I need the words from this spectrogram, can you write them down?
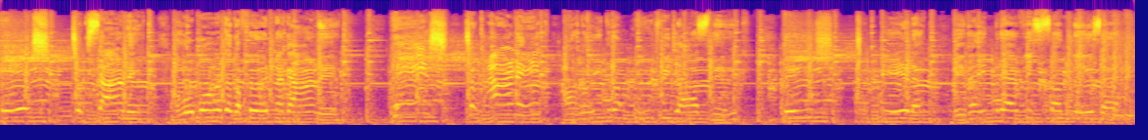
és csak szállni, ahol boldog a föld megállni, és csak állnék, álmaidra úgy vigyáznék, és csak élek, éveimre visszanézek.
